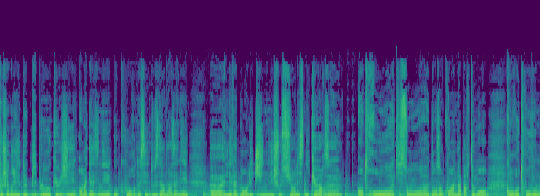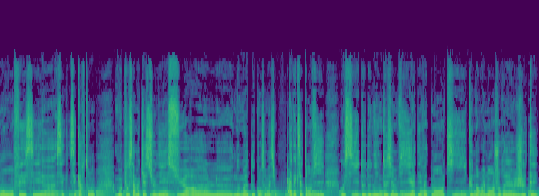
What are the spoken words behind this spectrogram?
cochonneries, de bibelots que j'ai emmagasinées au cours de ces 12 dernières années. Euh, les vêtements, les jeans, les chaussures, les sneakers euh, en trop euh, qui sont dans un coin de l'appartement, qu'on retrouve au moment où on fait ces, cartons, me pousse à me questionner sur nos modes de consommation. Avec cette envie aussi de donner une deuxième vie à des vêtements qui, que normalement j'aurais jetés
